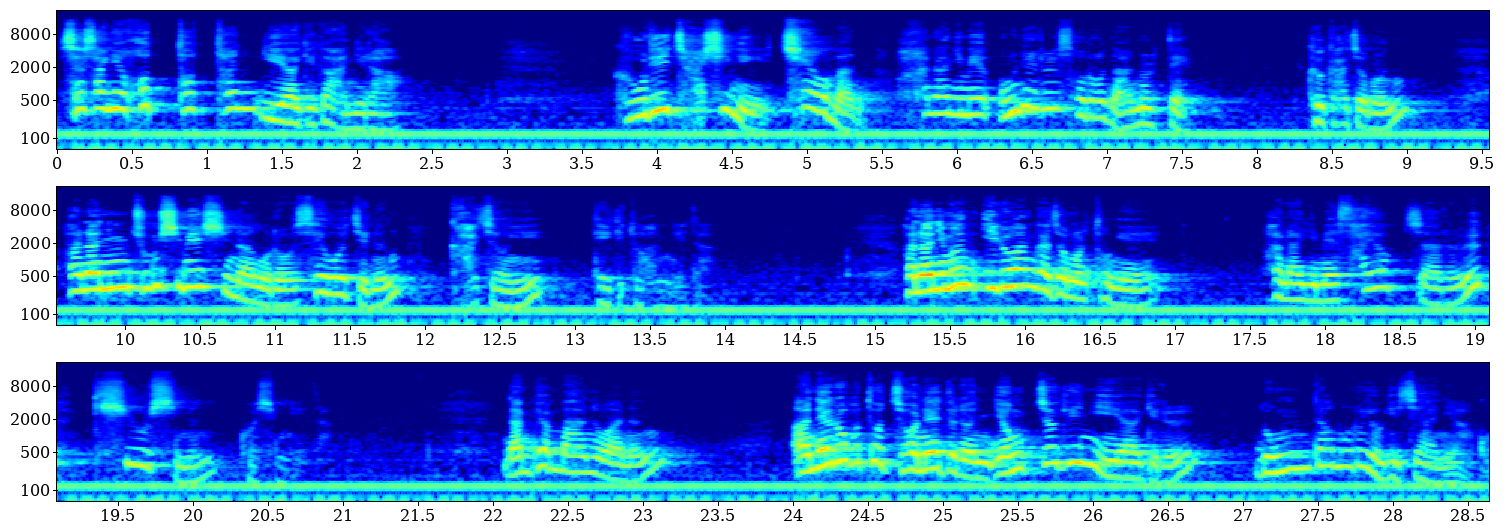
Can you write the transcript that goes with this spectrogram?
세상의 헛헛한 이야기가 아니라 그 우리 자신이 체험한 하나님의 은혜를 서로 나눌 때 그 가정은 하나님 중심의 신앙으로 세워지는 가정이 되기도 합니다. 하나님은 이러한 가정을 통해 하나님의 사역자를 키우시는 것입니다. 남편 마누아는 아내로부터 전해 들은 영적인 이야기를 농담으로 여기지 아니하고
